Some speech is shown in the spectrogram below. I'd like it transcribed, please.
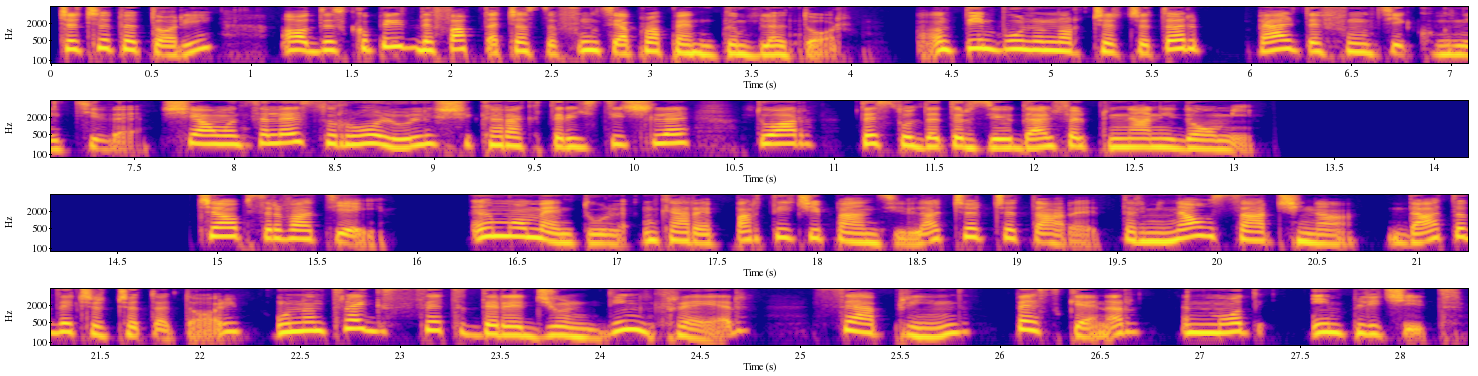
Cercetătorii au descoperit de fapt această funcție aproape întâmplător, în timpul unor cercetări pe alte funcții cognitive și au înțeles rolul și caracteristicile doar destul de târziu, de altfel prin anii 2000. Ce au observat ei? În momentul în care participanții la cercetare terminau sarcina dată de cercetători, un întreg set de regiuni din creier se aprind pe scanner în mod implicit.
